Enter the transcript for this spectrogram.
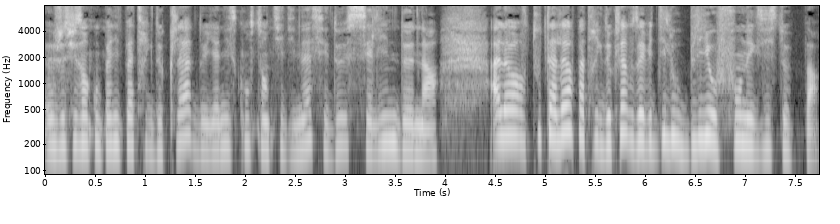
Euh, je suis en compagnie de Patrick Declercq, de Yanis Constantidines et de Céline Denat. Alors tout à l'heure, Patrick Declercq, vous avez dit l'oubli au fond n'existe pas.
